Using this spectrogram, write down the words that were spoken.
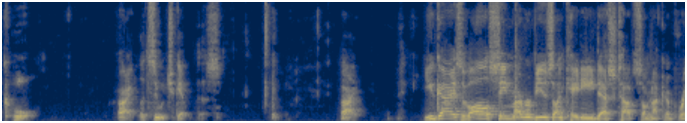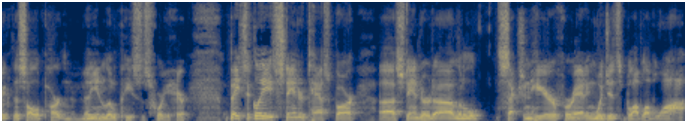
cool. Alright, let's see what you get with this. Alright, you guys have all seen my reviews on KDE Desktop, so I'm not going to break this all apart in a million little pieces for you here. Basically, standard taskbar, uh, standard uh, little section here for adding widgets, blah, blah, blah.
